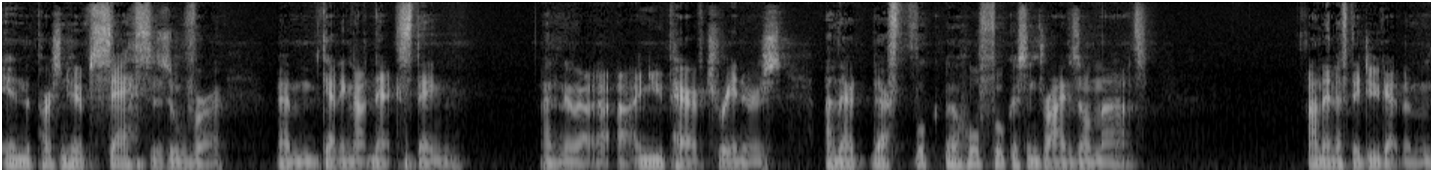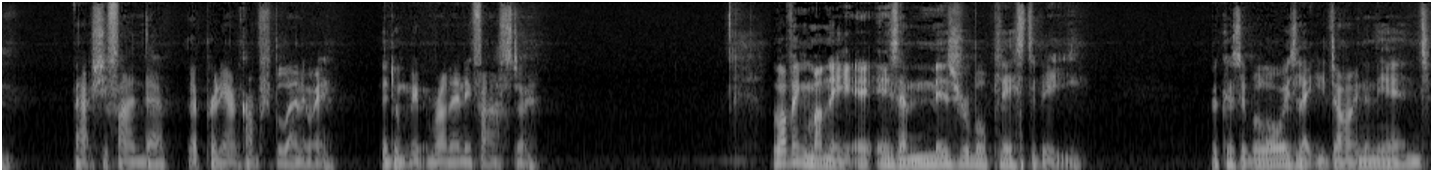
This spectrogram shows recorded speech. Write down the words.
in the person who obsesses over um, getting that next thing I don't know, a, a new pair of trainers, and their, their, fo- their whole focus and drive is on that. And then if they do get them, they actually find they're, they're pretty uncomfortable anyway. They don't make them run any faster. Loving money is a miserable place to be because it will always let you down in the end.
